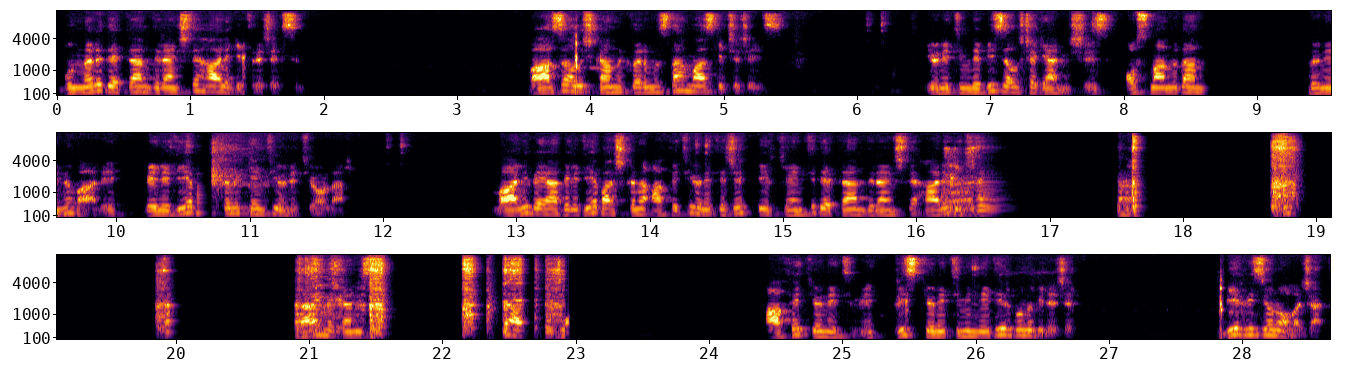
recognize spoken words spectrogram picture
Bunları deprem dirençli hale getireceksin. Bazı alışkanlıklarımızdan vazgeçeceğiz. Yönetimde biz alışa gelmişiz, Osmanlı'dan dönemi vali, belediye başkanı kenti yönetiyorlar. Vali veya belediye başkanı afeti yönetecek bir kenti deprem dirençli hale getirecek karar mekanizması Afet yönetimi, risk yönetimi nedir bunu bilecek. Bir vizyonu olacak.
